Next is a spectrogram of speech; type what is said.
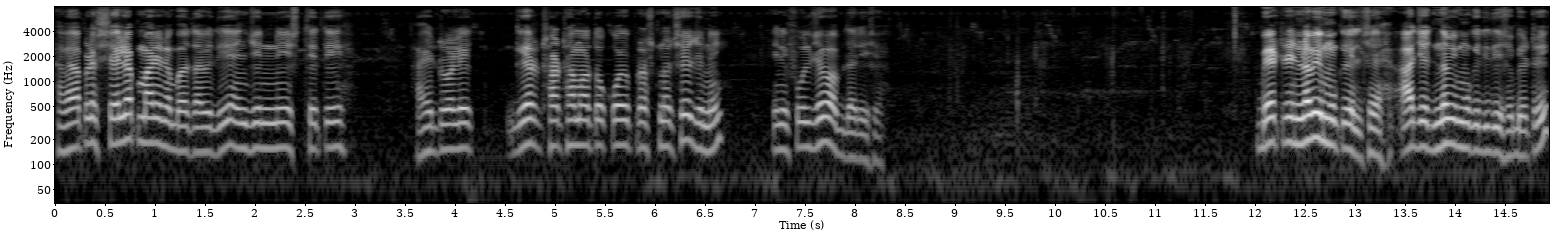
હવે આપણે સેલઅપ મારીને બતાવી દઈએ. એન્જિનની સ્થિતિ હાઇડ્રોલિક ગેરઠાઠામાં તો કોઈ પ્રશ્ન છે જ નહીં. એની ફૂલ જવાબદારી છે. બેટરી નવી મૂકેલ છે. આજે જ નવી મૂકી દીધી છે બેટરી.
